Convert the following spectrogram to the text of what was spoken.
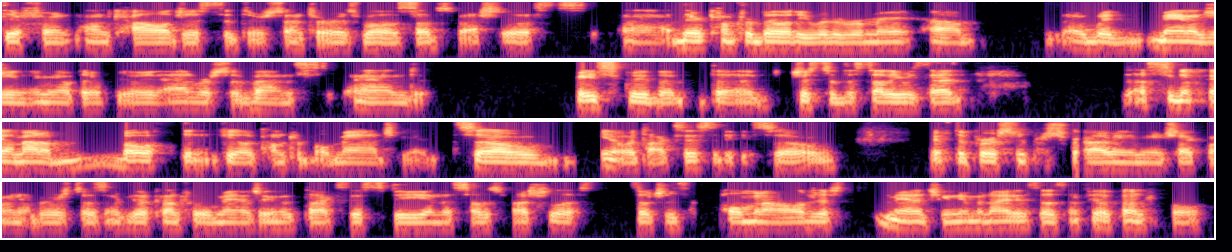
different oncologists at their center as well as subspecialists uh, their comfortability with remain um, with managing immunotherapy related adverse events, and basically the the gist of the study was that a significant amount of both didn't feel comfortable managing it. So, you know, a toxicity. So if the person prescribing immune checkpoint inhibitors doesn't feel comfortable managing the toxicity and the subspecialist, such as a pulmonologist managing pneumonitis doesn't feel comfortable,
